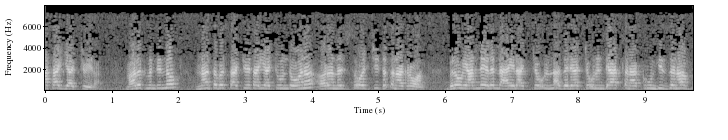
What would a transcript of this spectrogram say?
አሳያቸው ይላል። ማለት ምንድን ነው እናንተ በሳቸው የታያቸው እንደሆነ ኧረ እነዚህ ሰዎች ተጠናክረዋል ብለው ያለ የሌለ ኃይላቸውን እና ዘዴያቸውን እንዲያጠናክሩ እንዲዘናጉ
